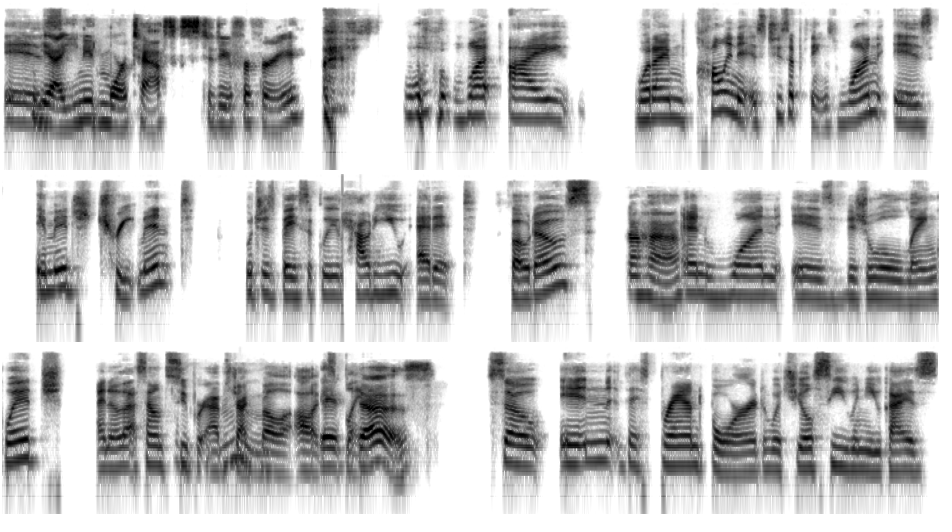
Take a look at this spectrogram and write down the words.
is Yeah, you need more tasks to do for free. what I what I'm calling it is two separate things. One is image treatment, which is basically how do you edit photos, Uh-huh. and one is visual language. I know that sounds super abstract, Mm, but I'll, I'll It explain. does. So, in this brand board, which you'll see when you guys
